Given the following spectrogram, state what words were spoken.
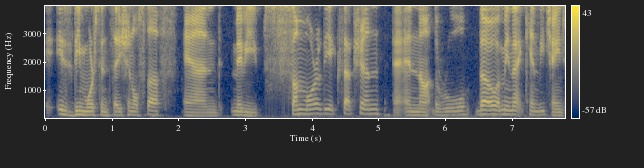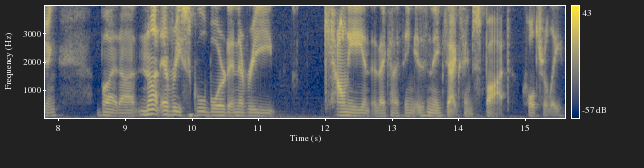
is the more sensational stuff, and maybe some more of the exception and not the rule. Though I mean that can be changing, but uh, not every school board and every county and that kind of thing is in the exact same spot culturally,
